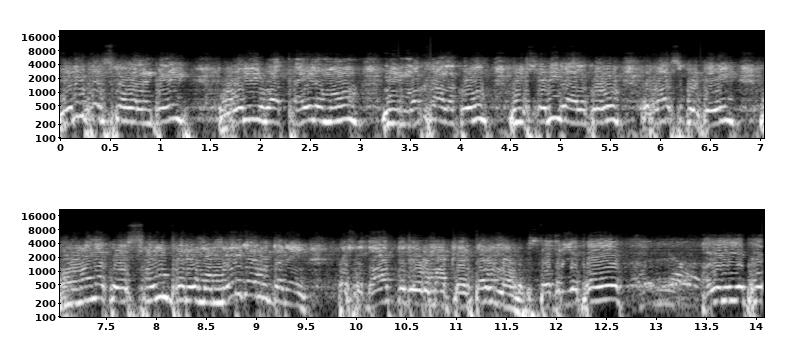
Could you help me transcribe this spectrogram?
మెరుగుపరుచుకోవాలంటే ఒలివ తైలము మీ ముఖాలకు మీ శరీరాలకు రాసుకుంటే మనకు సౌందర్యము మెరుగవుద్దని పరిశుద్ధాత్మదేవుడు మాట్లాడుతూ ఉన్నాడు. స్తోత్రం చెప్పు. అల్లు చెప్పు.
